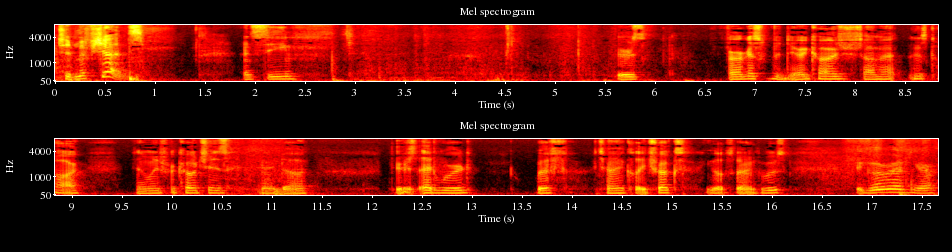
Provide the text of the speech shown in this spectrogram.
Tidmouth Sheds, and see. There's Fergus with the dairy cars, I'm at his car. Emily for coaches, and uh, there's Edward with China Clay Trucks, Yellow Star and Caboose. We go around here.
